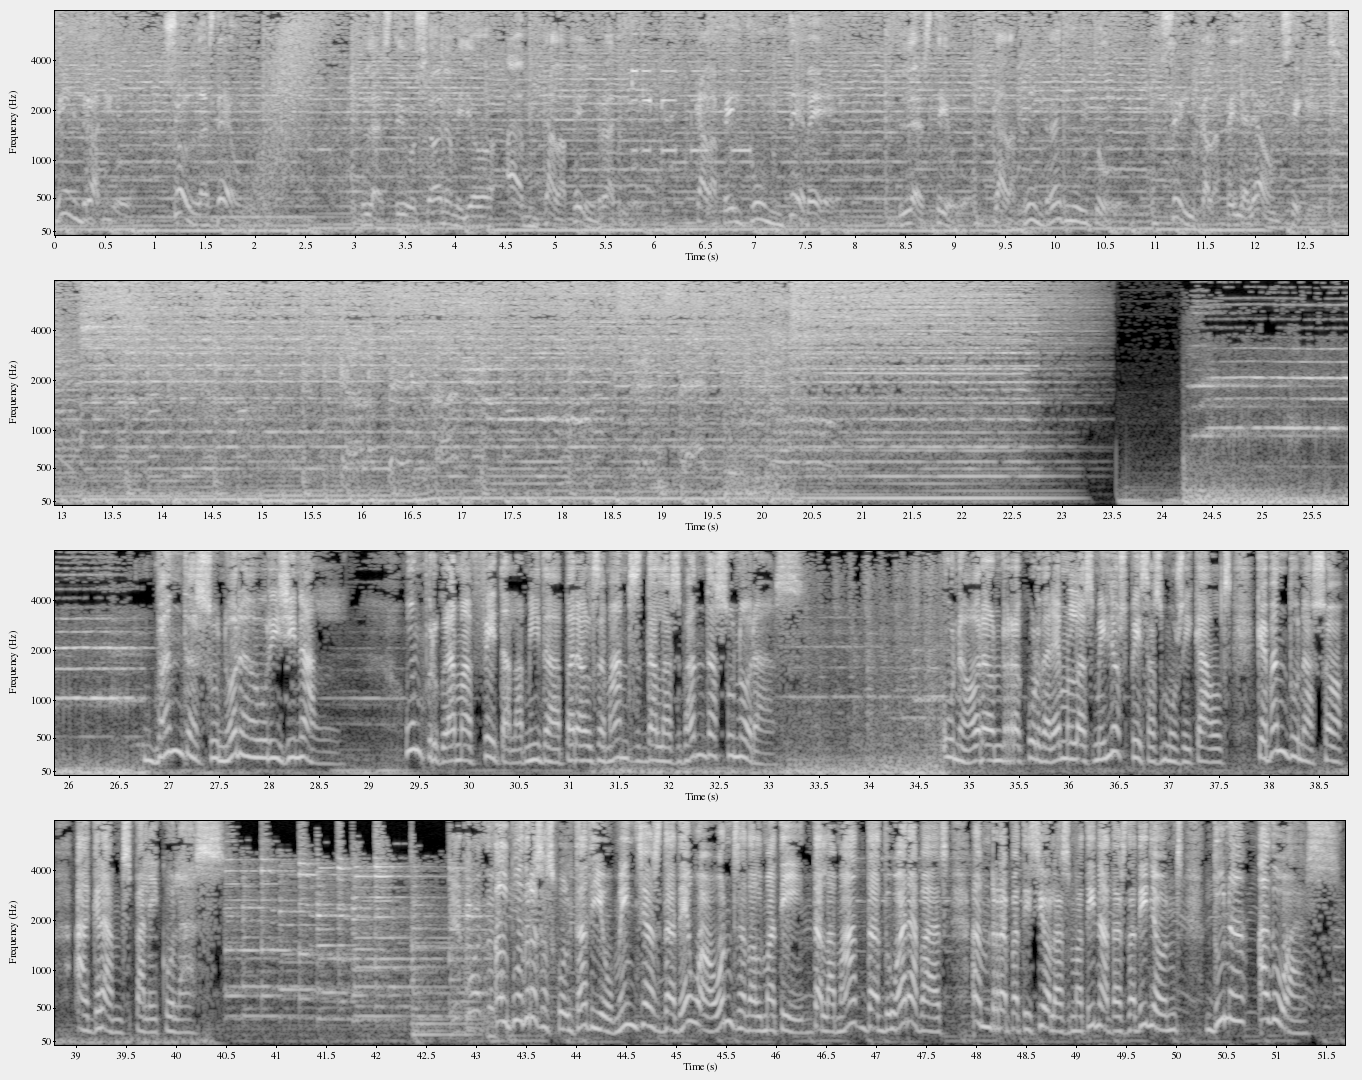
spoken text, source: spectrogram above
Calafell Ràdio. Són les 10. L'estiu sona millor amb Calafell Ràdio. Calafell.tv L'estiu, Calafell Ràdio i tu. Sent Calafell allà on siguis. Banda sonora original. Un programa fet a la mida per als amants de les bandes sonores. Una hora on recordarem les millors peces musicals que van donar so a grans pel·lícules. El podràs escoltar diumenges de 10 a 11 del matí, de la mà de Duar Abbas, amb repetició les matinades de dilluns d'una a dues.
